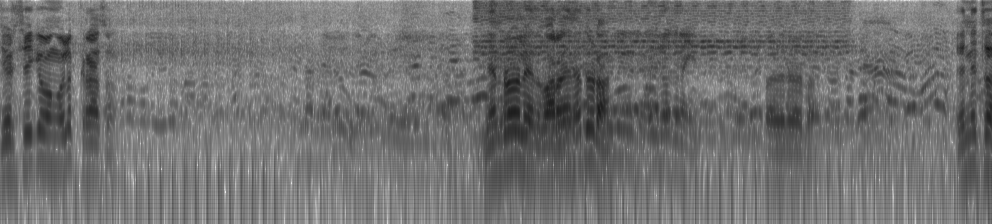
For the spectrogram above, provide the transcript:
జెర్సీకి ఒంగోలు క్రాసు. ఎన్ని రోజులు అయింది వారం అయిందా? చూడ పది రోజులు. ఎన్ని ఇచ్చా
